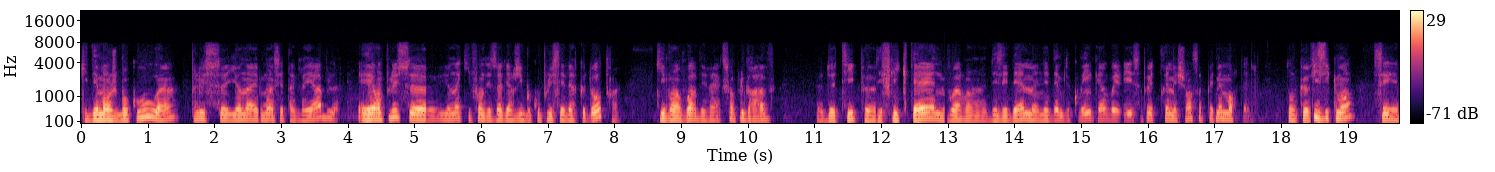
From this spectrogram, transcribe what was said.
qui démangent beaucoup, hein. plus il y en a, moins c'est agréable. Et en plus, euh, il y en a qui font des allergies beaucoup plus sévères que d'autres, qui vont avoir des réactions plus graves de type euh, des flictènes, voire des édèmes, un édème de Quink. Hein, vous voyez, ça peut être très méchant, ça peut être même mortel. Donc euh, physiquement, c'est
